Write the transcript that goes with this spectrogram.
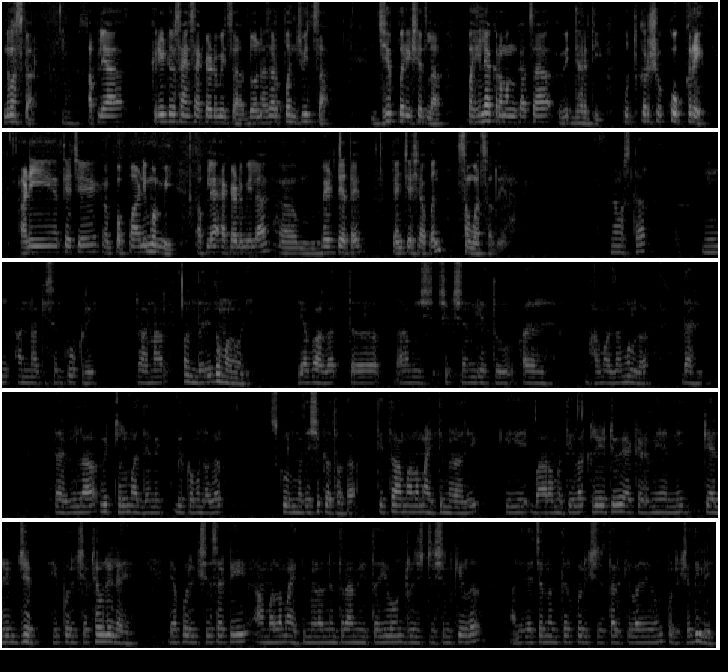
नमस्कार. आपल्या creative science अकॅडमीचा दोन हजार पंचवीसचा झेप परीक्षेतला पहिल्या क्रमांकाचा विद्यार्थी उत्कर्ष कोकरे आणि त्याचे पप्पा आणि मम्मी आपल्या अकॅडमीला भेट देत आहेत. त्यांच्याशी आपण संवाद साधूया. नमस्कार. मी अण्णा किसन कोकरे राहणार पंधरे धुमाळवाडी. या भागात आम्ही शिक्षण घेतो. हा माझा मुलगा दहावी. दहावीला विठ्ठल माध्यमिक बी स्कूलमध्ये शिकत होता. तिथं आम्हाला माहिती मिळाली की बारामतीला क्रिएटिव्ह अकॅडमी यांनी टॅलेंट झेप ही परीक्षा ठेवलेली आहे. या परीक्षेसाठी आम्हाला माहिती मिळाल्यानंतर आम्ही इथं येऊन रजिस्ट्रेशन केलं आणि त्याच्यानंतर परीक्षेच्या तारखेला येऊन परीक्षा दिली.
